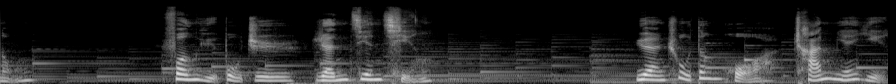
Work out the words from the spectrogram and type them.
浓。风雨不知人间情，远处灯火缠绵影，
